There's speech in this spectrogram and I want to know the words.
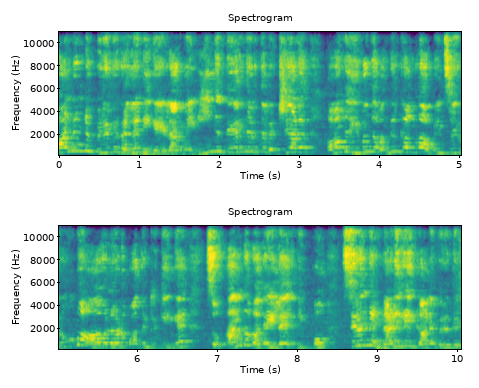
பன்னெண்டு பிரிவுகள்ல நீங்க எல்லாருமே நீங்க தேர்ந்தெடுத்த வெற்றியாளர் அவங்க இவங்க வந்திருக்காங்களா அப்படின்னு சொல்லி ரொம்ப ஆவலோட பார்த்துட்டு இருக்கீங்க. சோ அந்த வகையில இப்போ சிறந்த நடிகைக்கான விருது.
